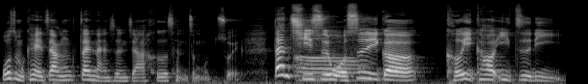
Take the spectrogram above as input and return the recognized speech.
我怎么可以这样在男生家喝成这么醉？但其实我是一个可以靠意志力，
